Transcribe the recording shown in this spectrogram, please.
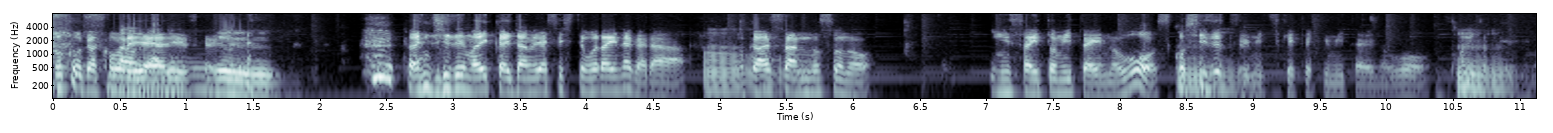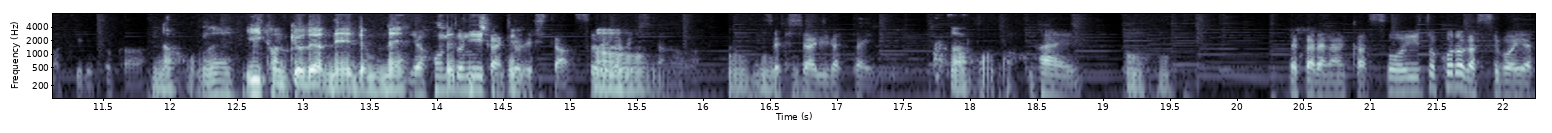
どこがこれやるんですかみたい感じで毎回ダメ出ししてもらいながら、うんお母さんのそのインサイトみたいのを少しずつ見つけていくみたいのを、とにかくやりまくるとか、なるほどね。いい環境だよね、でもね。いや、本当にいい環境でした、それができたのは。うんうんうんめちゃくちゃありがたい。なるほど。はい。だからなんかそういうところがすごいあっ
